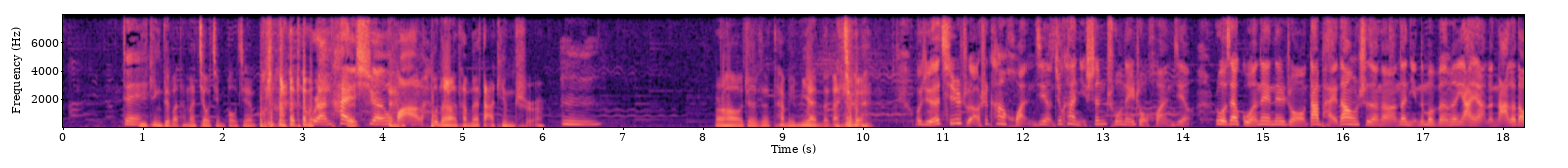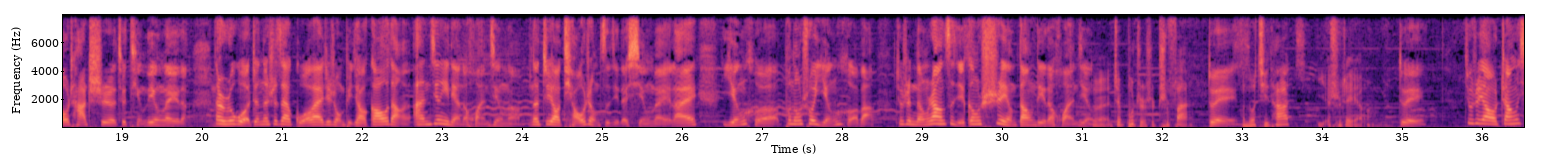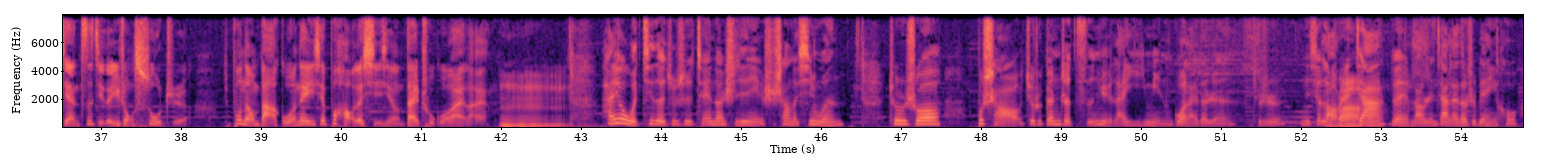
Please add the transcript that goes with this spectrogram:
对一，定得把他们叫进包间，不能让他们不然太喧哗了。不能让他们在大厅吃，嗯，不然的话我觉得这太没面子感觉。我觉得其实主要是看环境，就看你身处哪种环境。如果在国内那种大排档似的呢，那你那么文文雅雅的拿个刀叉吃就挺另类的。但如果真的是在国外这种比较高档、安静一点的环境呢，那就要调整自己的行为来迎合，不能说迎合吧，就是能让自己更适应当地的环境。对，这不只是吃饭，对很多其他也是这样。对，就是要彰显自己的一种素质，就不能把国内一些不好的习性带出国外来。嗯嗯嗯嗯还有我记得就是前一段时间也是上了新闻，就是说不少就是跟着子女来移民过来的人，就是那些老人家妈，对老人家来到这边以后，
